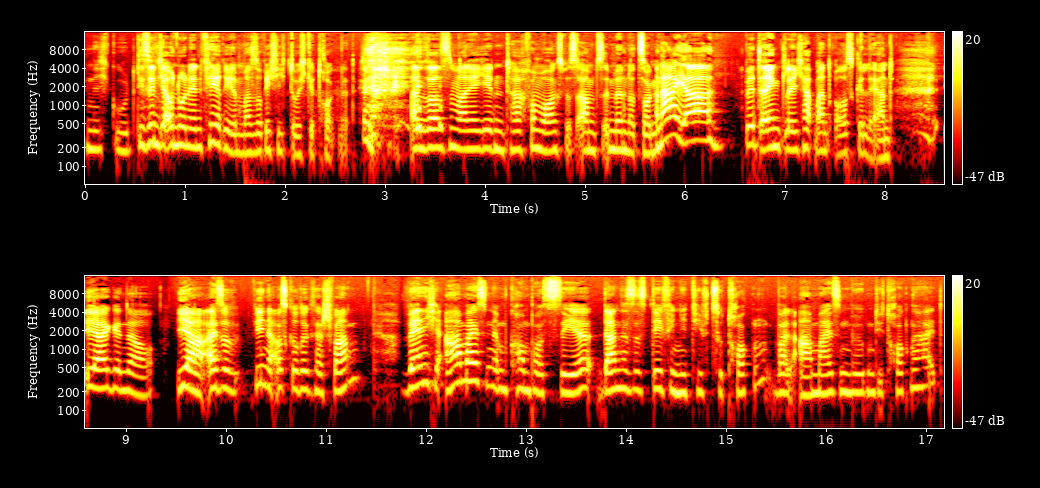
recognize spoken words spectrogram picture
Nicht gut. Die sind ja auch nur in den Ferien mal so richtig durchgetrocknet. Ansonsten waren ja jeden Tag von morgens bis abends in Benutzung. Naja, bedenklich, hat man draus gelernt. Ja, genau. Ja, also wie ein ausgedrückter Schwamm. Wenn ich Ameisen im Kompost sehe, dann ist es definitiv zu trocken, weil Ameisen mögen die Trockenheit.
